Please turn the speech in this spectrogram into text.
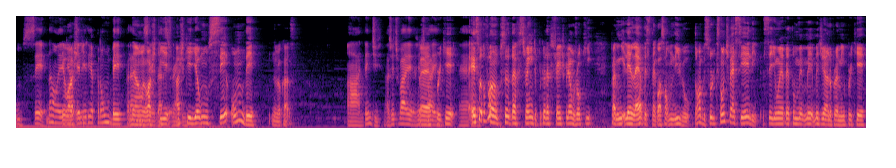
Um C? Não, ele, Eu acho ele que- iria pra um B, pra não, mim, eu acho Death que Stranding. acho que iria um C ou um D, no meu caso. Ah, entendi. A gente vai... A gente É, vai... porque. é. É, isso que eu tô falando pro seu Death Stranding, porque o Death Stranding ele é um jogo que, pra mim, ele eleva esse negócio a um nível tão absurdo que se não tivesse ele, seria um evento me- me- mediano pra mim, porque.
